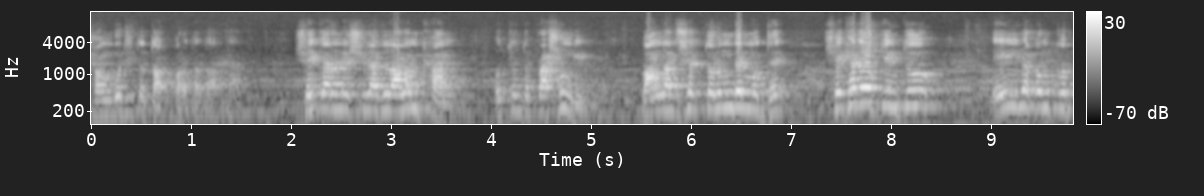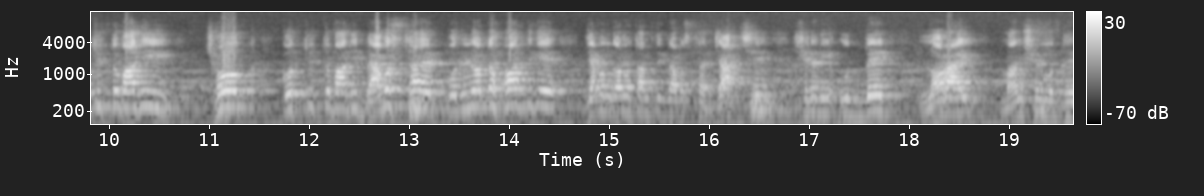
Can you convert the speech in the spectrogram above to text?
সংগঠিত তৎপরতা দরকার। সেই কারণে সিরাজুল আলম খান অত্যন্ত প্রাসঙ্গিক। বাংলাদেশের তরুণদের মধ্যে সেখানেও কিন্তু এই রকম কর্তৃত্ববাদী ঝোঁক, কর্তৃত্ববাদী ব্যবস্থায় পরিণত হওয়ার দিকে যেমন গণতান্ত্রিক ব্যবস্থা যাচ্ছে, সেটা নিয়ে উদ্বেগ, লড়াই মানুষের মধ্যে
